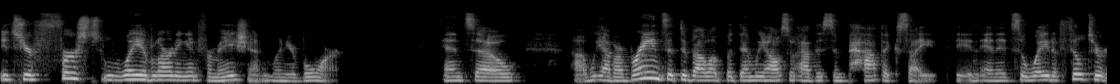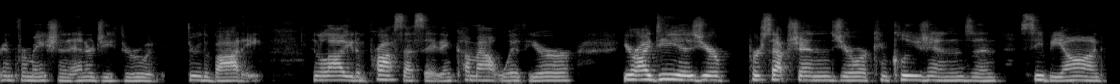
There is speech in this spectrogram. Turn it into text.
it's your first way of learning information when you're born. And so uh, we have our brains that develop, but then we also have this empathic sight, and, and it's a way to filter information and energy through it through the body, and allow you to process it and come out with your your ideas, your perceptions, your conclusions, and see beyond.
